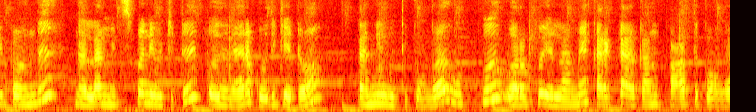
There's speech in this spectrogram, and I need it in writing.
இப்போ வந்து நல்லா மிக்ஸ் பண்ணி விட்டுட்டு கொஞ்ச நேரம் கொதிக்கட்டும். தண்ணி ஊற்றிக்கோங்க உப்பு உரப்பு எல்லாமே கரெக்டாக இருக்கான்னு பார்த்துக்கோங்க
